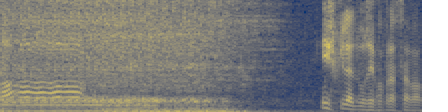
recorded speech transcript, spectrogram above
O, o, o. I chwilę dłużej popracował.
